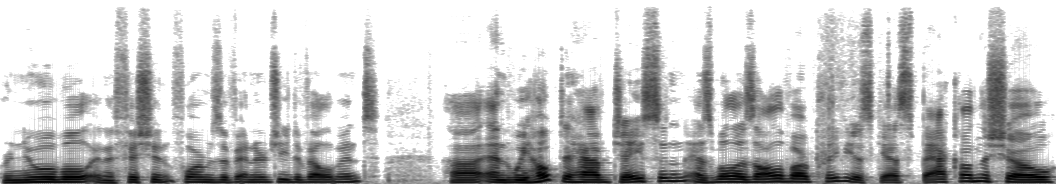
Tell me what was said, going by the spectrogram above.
renewable and efficient forms of energy development. Uh, and we hope to have Jason, as well as all of our previous guests, back on the show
